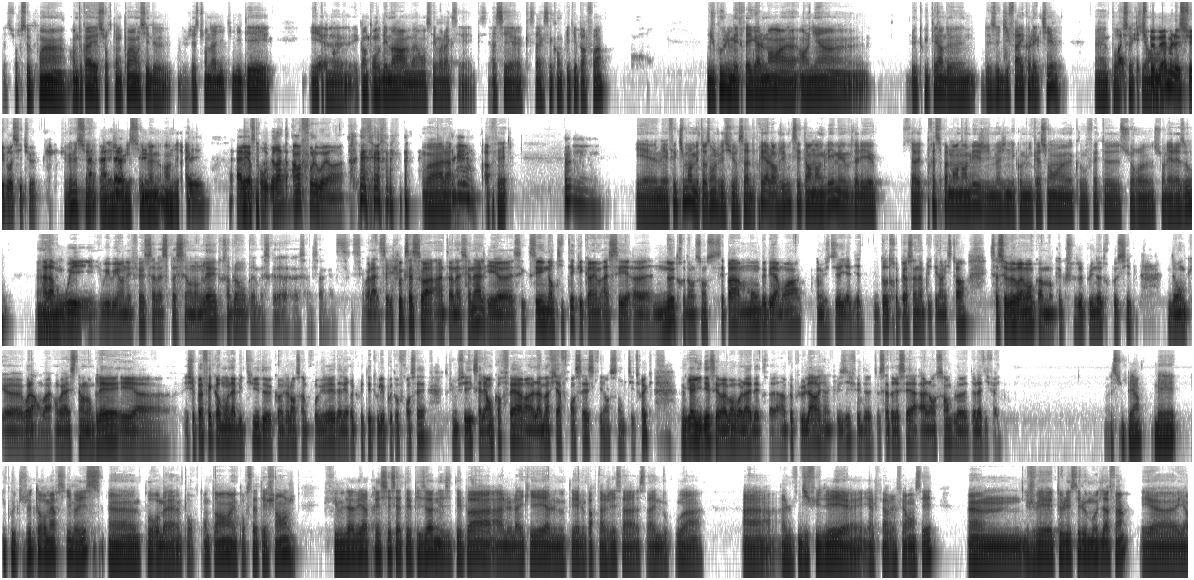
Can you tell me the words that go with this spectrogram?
sur ce point, en tout cas, et sur ton point aussi de, gestion de la liquidité. Et, euh, et, quand on se démarre, ben, on sait voilà, que c'est assez, assez compliqué parfois. Du coup, je mettrai également en lien le Twitter de, de, The DeFi Collective. pour ceux qui tu peux même le suivre si tu veux. Je vais le suivre. Allez, je vais le suivre même en direct. Allez, on gratte un follower. voilà, parfait. Euh, mais effectivement, mais de toute façon, je vais suivre ça de près. Alors, j'ai vu que c'était en anglais, mais vous allez principalement en anglais, j'imagine, les communications euh, que vous faites euh, sur, sur les réseaux. Alors oui, oui, oui, en effet, ça va se passer en anglais, tout simplement parce que voilà, il faut que ça soit international et c'est une entité qui est quand même assez neutre dans le sens, c'est pas mon bébé à moi, comme je disais, il y a, a d'autres personnes impliquées dans l'histoire. Ça se veut vraiment comme quelque chose de plus neutre possible. Donc voilà, on va on va rester en anglais et j'ai pas fait comme mon habitude quand je lance un projet d'aller recruter tous les poteaux français, parce que je me suis dit que ça allait encore faire euh, la mafia française qui lance son petit truc. Donc là, l'idée, c'est vraiment voilà, d'être euh, un peu plus large inclusif et de, s'adresser à, l'ensemble de la DeFi. Super. Mais écoute, je te remercie, Brice, euh, pour, ben, pour ton temps et pour cet échange. Si vous avez apprécié cet épisode, n'hésitez pas à le liker, à le noter, à le partager. Ça, ça aide beaucoup à, à, le diffuser et à le faire référencer. Euh, je vais te laisser le mot de la fin et, euh,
